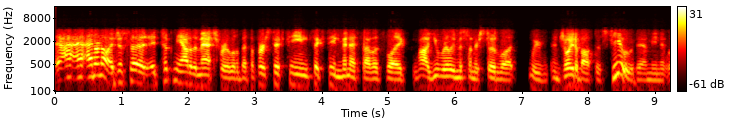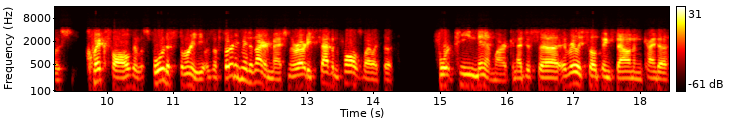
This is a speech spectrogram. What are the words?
I, I don't know. It just uh, it took me out of the match for a little bit. The first 15, 16 minutes, I was like, "Wow, you really misunderstood what we enjoyed about this feud." I mean, it was quick falls. It was four to three. It was a 30 minute Iron match, and there were already seven falls by like the 14 minute mark. And I just uh, it really slowed things down and kind of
